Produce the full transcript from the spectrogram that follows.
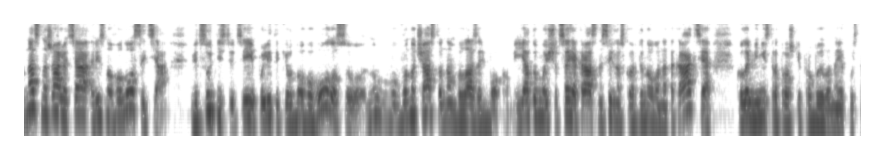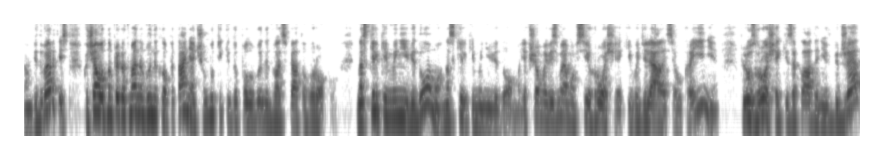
У нас, на жаль, оця різноголосиця, відсутність цієї політики одного голосу, ну воно часто нам вилазить боком. І я думаю, що це якраз не сильно скоординована така акція, коли міністра трошки пробило на якусь там відвертість. Хоча, от, наприклад, в мене виникло питання, чому тільки до половини 25-го року. Наскільки мені відомо, наскільки мені відомо, якщо ми візьмемо всі гроші, які виділялися в Україні, плюс гроші, які закладені в бюджет,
